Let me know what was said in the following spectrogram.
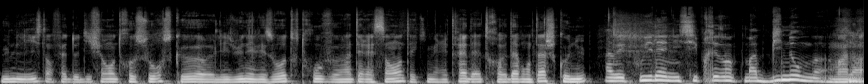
une liste en fait de différentes ressources que euh, les unes et les autres trouvent euh, intéressantes et qui mériteraient d'être euh, davantage connues. Avec Willen, ici présente ma binôme. Voilà.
